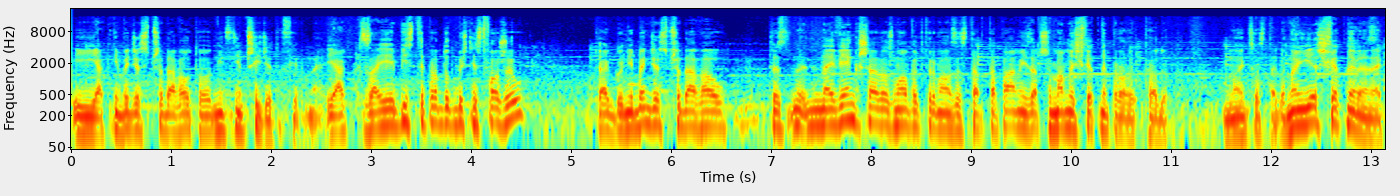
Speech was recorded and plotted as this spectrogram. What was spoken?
I jak nie będziesz sprzedawał, to nic nie przyjdzie do firmy. Jak zajebisty produkt byś nie stworzył, to jak go nie będziesz sprzedawał, to jest największa rozmowa, które mam ze startupami, zawsze mamy świetny pro, produkt. No i co z tego? No i jest świetny rynek.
